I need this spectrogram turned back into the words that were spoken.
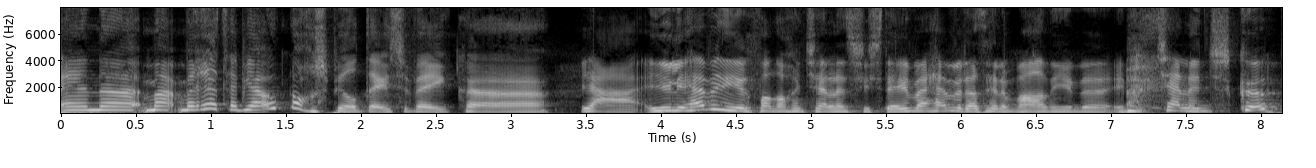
En, eh, maar Maret, heb jij ook nog gespeeld deze week? eh? Ja, jullie hebben in ieder geval nog een challenge systeem. Wij hebben dat helemaal niet in de, in de Challenge Cup.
